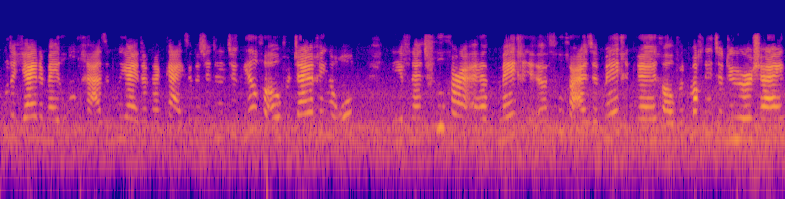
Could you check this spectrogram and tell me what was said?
hoe dat jij ermee omgaat en hoe jij er naar kijkt. En er zitten natuurlijk heel veel overtuigingen op die je vanuit vroeger, hebt meege, eh, vroeger uit hebt meegekregen. Over het mag niet te duur zijn.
